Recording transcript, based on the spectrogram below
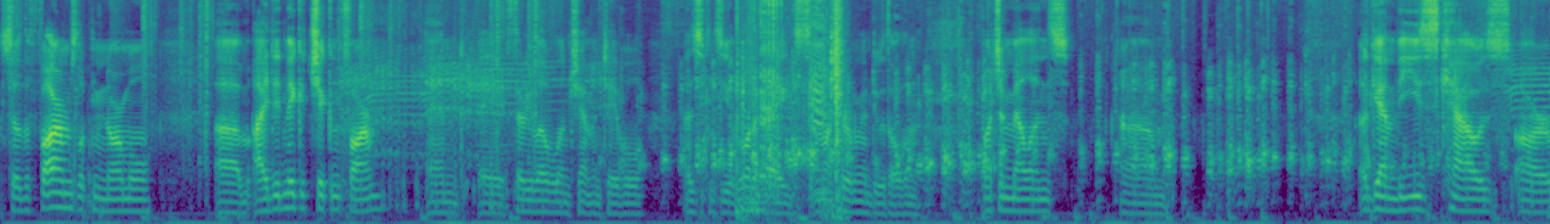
So the farm's looking normal. Um, I did make a chicken farm and a 30 level enchantment table. As you can see, a lot of eggs. I'm not sure what I'm gonna do with all of them. A bunch of melons. Um, again, these cows are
